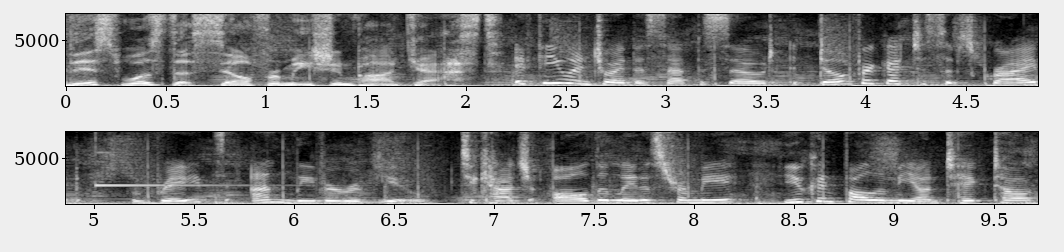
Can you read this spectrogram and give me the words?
This was the Self-Formation Podcast. If you enjoyed this episode, don't forget to subscribe, rate, and leave a review. To catch all the latest from me, you can follow me on TikTok,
